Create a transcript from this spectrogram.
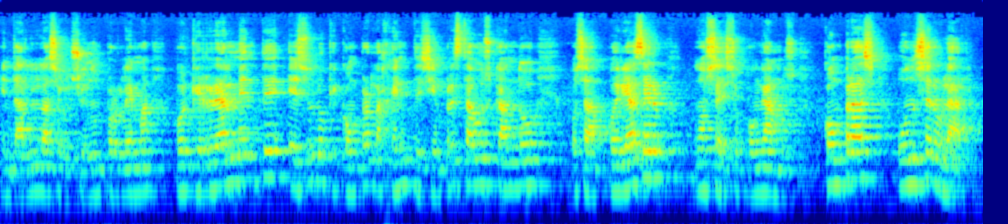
en darle la solución a un problema, porque realmente eso es lo que compra la gente, siempre está buscando, o sea, podría ser, no sé, supongamos, compras un celular,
